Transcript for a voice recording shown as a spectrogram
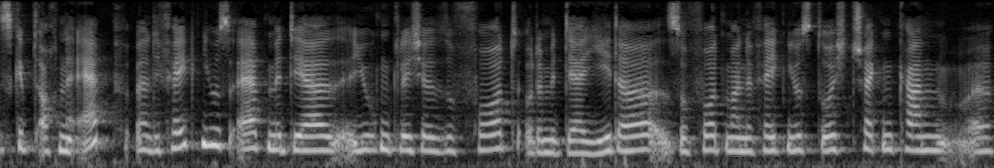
Es gibt auch eine App, äh, die Fake News App, mit der Jugendliche sofort oder mit der jeder sofort mal eine Fake News durchchecken kann, äh,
